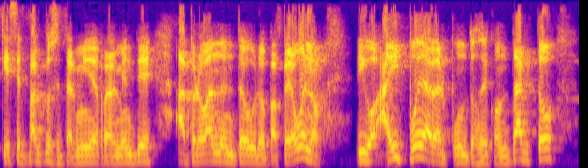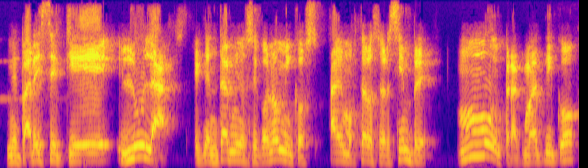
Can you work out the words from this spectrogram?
que ese pacto se termine realmente aprobando en toda Europa. Pero bueno, digo, ahí puede haber puntos de contacto. Me parece que Lula, en términos económicos, ha demostrado ser siempre muy pragmático.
